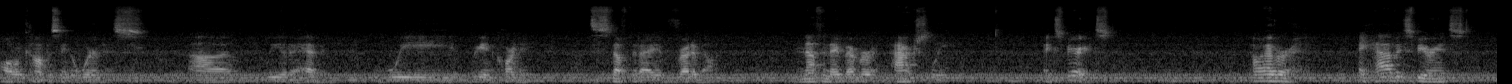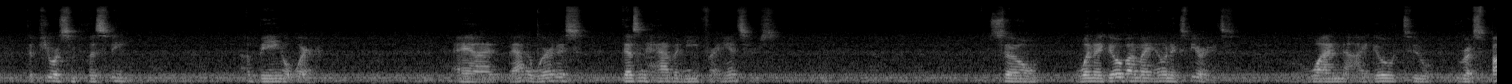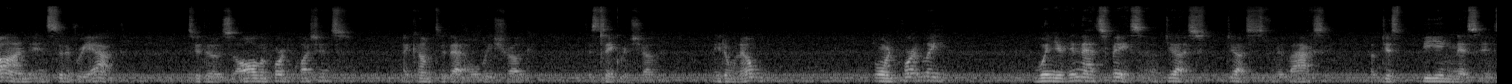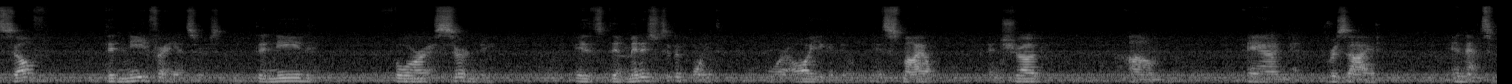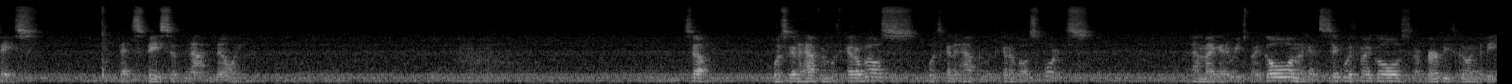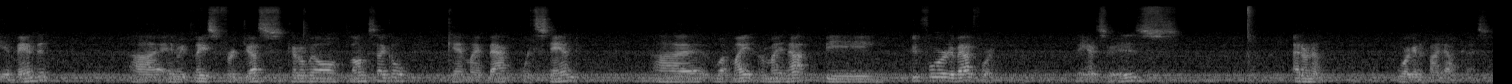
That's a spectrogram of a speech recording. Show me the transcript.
all-encompassing awareness. Uh, we go to heaven. We reincarnate. It's stuff that I've read about. Nothing I've ever actually experienced. However, I have experienced the pure simplicity of being aware. And that awareness doesn't have a need for answers. So when I go by my own experience, when I go to respond instead of react to those all important questions, I come to that holy shrug, the sacred shrug. I don't know. More importantly, when you're in that space of just, just relaxing, of just beingness itself, the need for answers, the need for certainty is diminished to the point where all you can do is smile and shrug um, and reside in that space, that space of not knowing. So, what's going to happen with kettlebells? What's going to happen with kettlebell sports? Am I going to reach my goal? Am I going to stick with my goals? Are burpees going to be abandoned uh, and replaced for just kettlebell long cycle? Can my back withstand uh, what might or might not be good for it or bad for it? The answer is, I don't know. We're going to find out, guys.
